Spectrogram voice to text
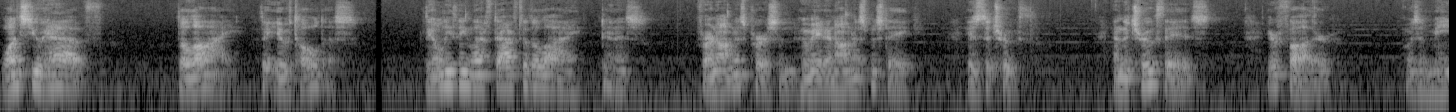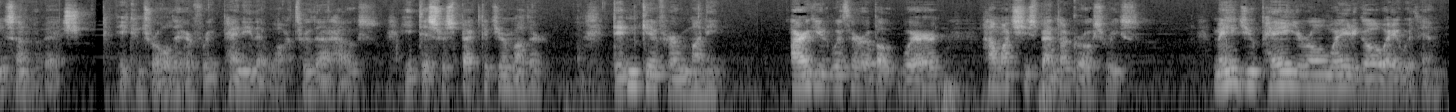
Once you have the lie that you've told us, the only thing left after the lie, Dennis, for an honest person who made an honest mistake, is the truth. And the truth is, your father was a mean son of a bitch. He controlled every penny that walked through that house. He disrespected your mother, didn't give her money, argued with her about where, how much she spent on groceries, made you pay your own way to go away with him.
